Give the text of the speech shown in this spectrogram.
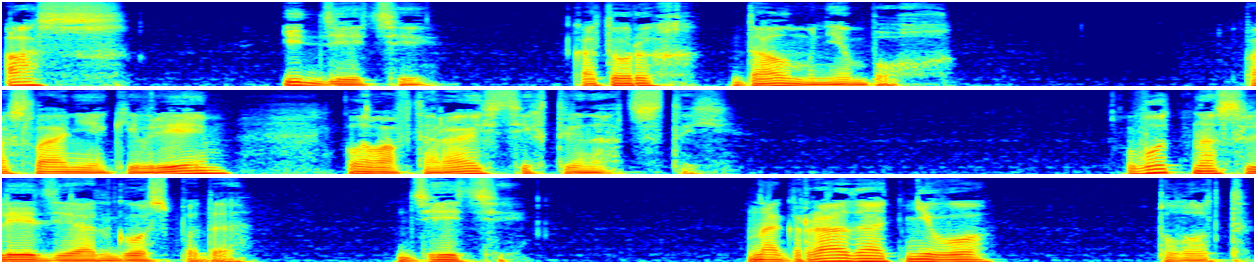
ас и дети, которых дал мне Бог». Послание к евреям, глава 2, стих 13. Вот наследие от Господа, дети, награда от Него — плод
